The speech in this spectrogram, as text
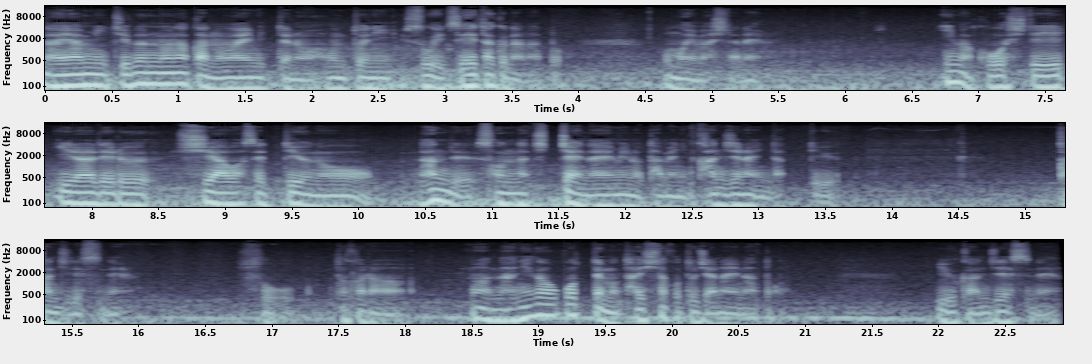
う。悩み自分の中の悩みっていうのは本当にすごい贅沢だなと思いましたね。今こうしていられる幸せっていうのをなんでそんなちっちゃい悩みのために感じないんだっていう感じですね。そう。だからまあ何が起こっても大したことじゃないなと。いう感じですね。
